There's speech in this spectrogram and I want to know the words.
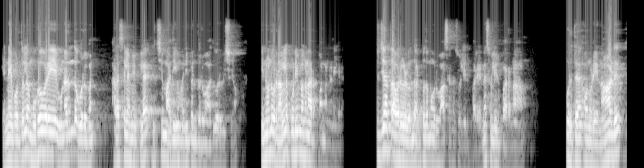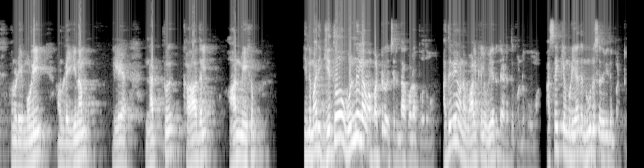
என்னை பொறுத்தவரை முகவுரையை உணர்ந்த ஒருவன் அரசியலமைப்பில் நிச்சயமாக அதிக மதிப்பெண் பெறுவான். அது ஒரு விஷயம். இன்னொன்று ஒரு நல்ல குடிமகனாக இருப்பான்னு நான் நினைக்கிறேன். சுஜாதா அவர்கள் வந்து அற்புதமாக ஒரு வாசகம் சொல்லியிருப்பார். என்ன சொல்லியிருப்பாருன்னா ஒருத்தன் அவனுடைய நாடு அவனுடைய மொழி அவனுடைய இனம் இல்லையா? நட்பு காதல் ஆன்மீகம் இந்த மாதிரி ஏதோ ஒன்றில் அவன் பற்று வச்சிருந்தா கூட போதும். அதுவே அவனை வாழ்க்கையில் உயர்ந்த இடத்துக்கு கொண்டு போவான் அசைக்க முடியாத நூறு சதவீத பற்று.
